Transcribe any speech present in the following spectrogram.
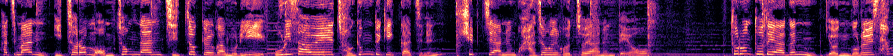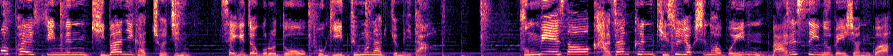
하지만 이처럼 엄청난 지적 결과물이 우리 사회에 적용되기까지는 쉽지 않은 과정을 거쳐야 하는데요. 토론토 대학은 연구를 상업화할 수 있는 기반이 갖춰진 세계적으로도 보기 드문 학교입니다. 북미에서 가장 큰 기술 혁신 허브인 마르스 이노베이션과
